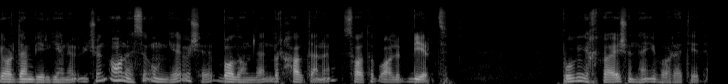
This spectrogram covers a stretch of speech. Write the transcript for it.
yordam bergani uchun onasi unga o'sha bolomdan bir xaltani sotib olib berdi. Bugungi hikoya shundan iborat edi.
